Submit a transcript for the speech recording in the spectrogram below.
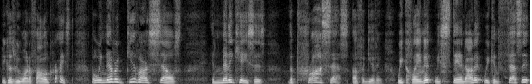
because we want to follow Christ, but we never give ourselves, in many cases, the process of forgiving. We claim it, we stand on it, we confess it,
